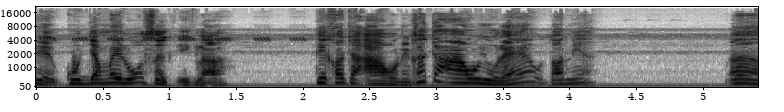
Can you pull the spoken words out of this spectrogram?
เนี่ย คุณยังไม่รู้สึกอีกเหรอที่เขาจะเอาเนี่ยเขาจะเอาอยู่แล้วตอนเนี้ย เออ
